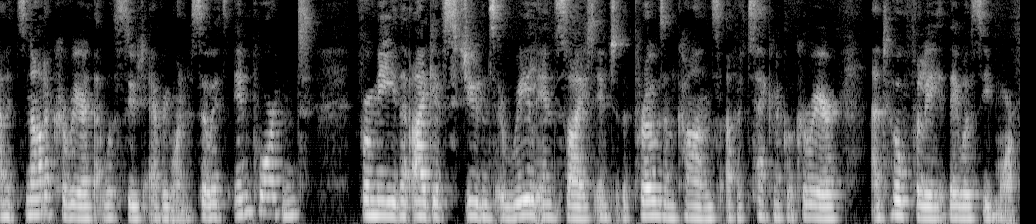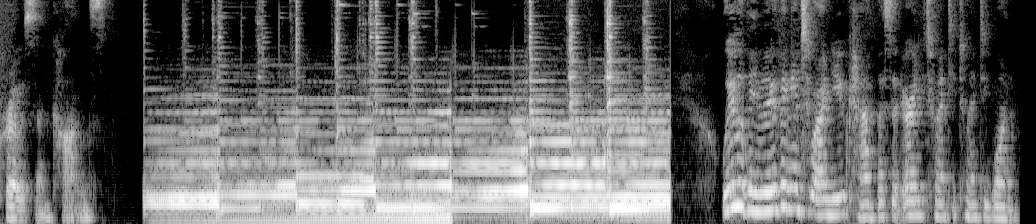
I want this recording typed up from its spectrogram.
and it's not a career that will suit everyone. So it's important for me that I give students a real insight into the pros and cons of a technical career and hopefully they will see more pros than cons. We will be moving into our new campus in early 2021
